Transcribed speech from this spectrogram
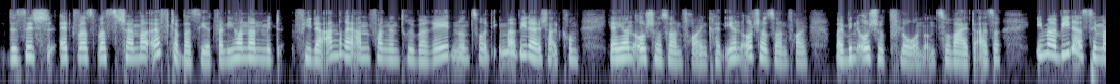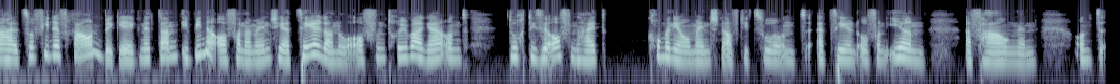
das ist etwas, was scheinbar öfter passiert, weil ich habe dann mit vielen anderen anfangen drüber reden und so und immer wieder ist halt kommen, ja, ich habe auch schon so einen Freund gehabt, ich habe auch schon so einen Freund, weil ich bin auch schon geflohen und so weiter. Also immer wieder sind mir halt so viele Frauen begegnet dann. Ich bin ein offener Mensch, ich erzähle da nur offen drüber, gell, und durch diese Offenheit kommen ja auch Menschen auf die zu und erzählen auch von ihren Erfahrungen. Und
